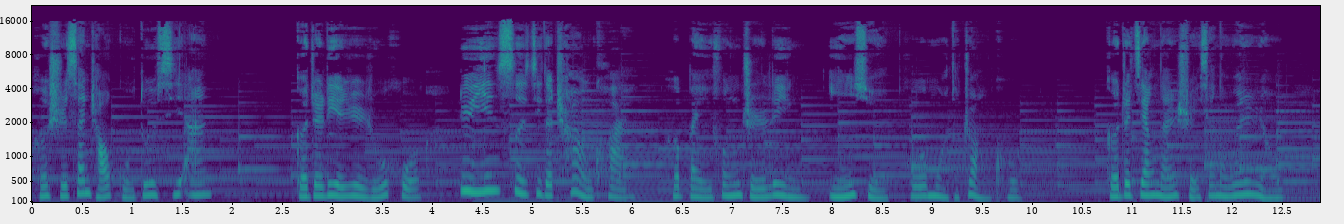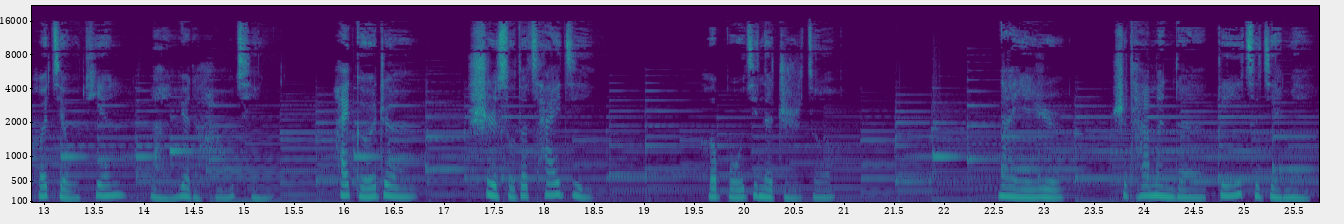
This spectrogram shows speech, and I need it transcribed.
和十三朝古都西安，隔着烈日如火、绿荫四季的畅快和北风直令银雪泼墨的壮阔，隔着江南水乡的温柔和九天揽月的豪情，还隔着世俗的猜忌和不尽的指责。那一日，是他们的第一次见面。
